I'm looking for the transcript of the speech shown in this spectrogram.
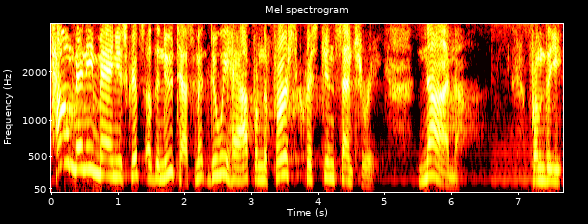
How many manuscripts of the New Testament do we have from the first Christian century? None. From the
